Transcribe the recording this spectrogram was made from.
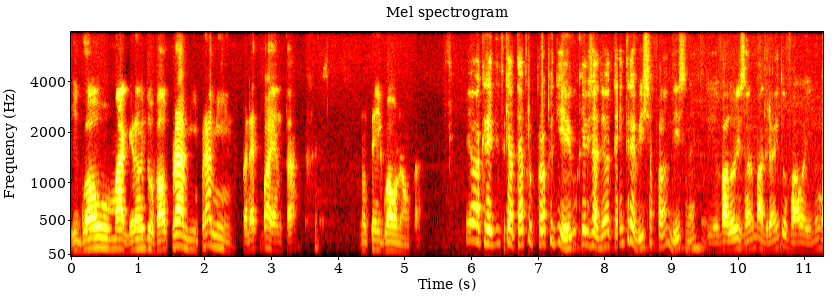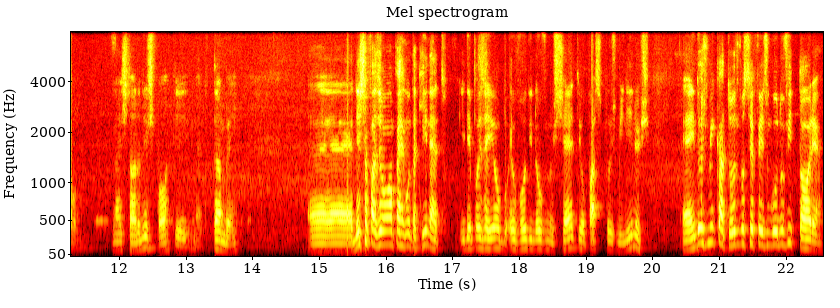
igual o Magrão e Duval, para mim, para mim, para Neto Baiano, tá? Não tem igual, não, tá? Eu acredito que até para o próprio Diego, que ele já deu até entrevista falando disso, né? Valorizando Magrão e Duval aí no, na história do esporte, Neto, também. É, deixa eu fazer uma pergunta aqui, Neto, e depois aí eu, eu vou de novo no chat e eu passo para os meninos. É, em 2014 você fez um gol do Vitória,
